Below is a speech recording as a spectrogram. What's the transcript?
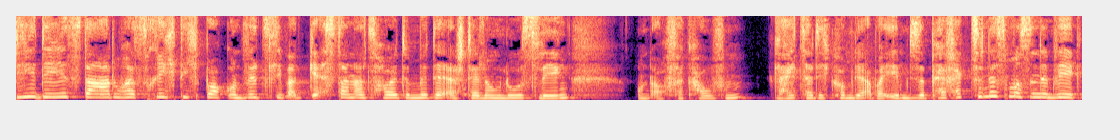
Die Idee ist da, du hast richtig Bock und willst lieber gestern als heute mit der Erstellung loslegen und auch verkaufen. Gleichzeitig kommt dir aber eben dieser Perfektionismus in den Weg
